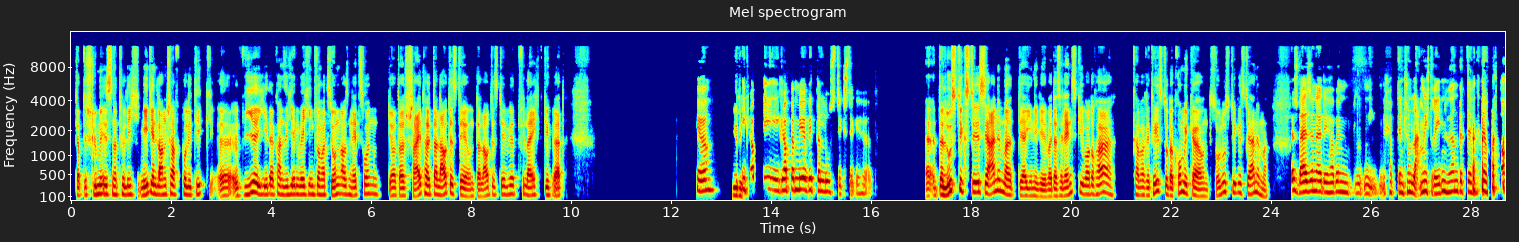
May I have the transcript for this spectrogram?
Ich glaube, das Schlimme ist natürlich Medienlandschaft, Politik. Äh, wir, jeder kann sich irgendwelche Informationen aus dem Netz holen und ja, da schreit halt der Lauteste und der Lauteste wird vielleicht gehört. Ja. Schwierig. Ich glaube, ich glaub, bei mir wird der Lustigste gehört. Äh, der Lustigste ist ja auch nicht mehr derjenige, weil der Zelensky war doch auch Kabarettist oder Komiker und so lustig ist der auch nicht mehr. Das weiß ich nicht. Ich habe hab den schon lange nicht reden hören. Der, der ruft auch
